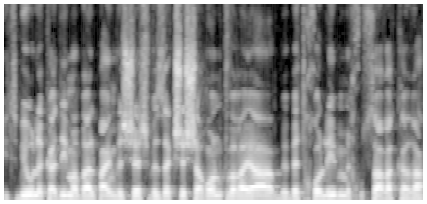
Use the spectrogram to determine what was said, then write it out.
הצביעו לקדימה ב-2006, וזה כששרון כבר היה בבית חולים מחוסר הכרה.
